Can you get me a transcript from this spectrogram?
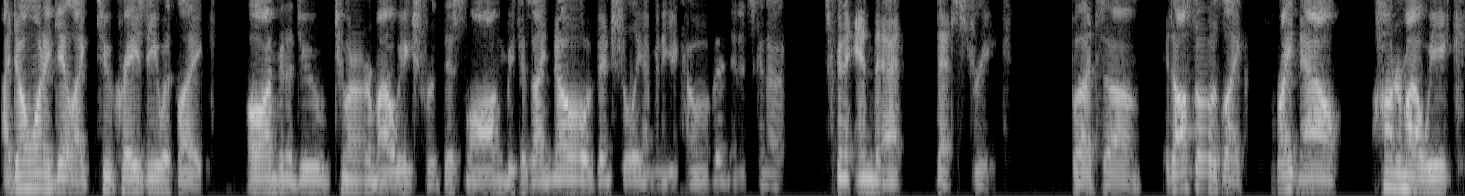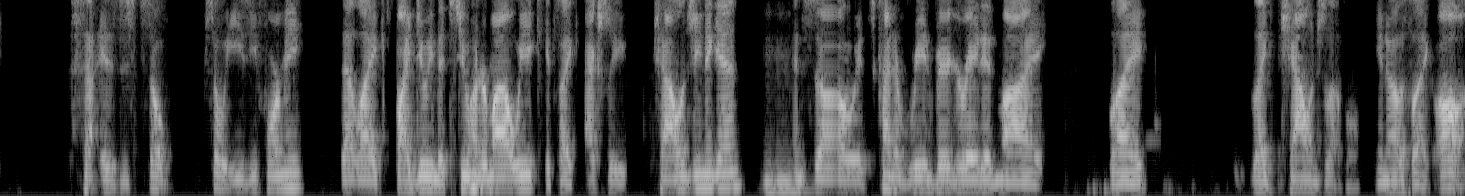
I don't want to get like too crazy with like, oh, I'm going to do 200 mile weeks for this long because I know eventually I'm going to get COVID and it's going to it's going to end that that streak. But um, it also is like right now, 100 mile week is just so so easy for me that like by doing the 200 mile week, it's like actually challenging again. Mm-hmm. And so it's kind of reinvigorated my like like challenge level. You know, it's like, oh,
